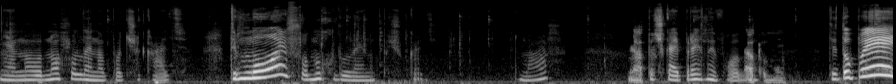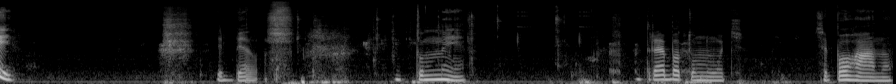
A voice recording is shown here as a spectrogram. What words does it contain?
Ні, ну одну хвилину почекати. Ти можеш одну хвилину почекати? Ти можеш? Я, Почекай, пригни в воду. я тому. Ти тупий! Дебіл. Тони. Треба тонуть. Це погано.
